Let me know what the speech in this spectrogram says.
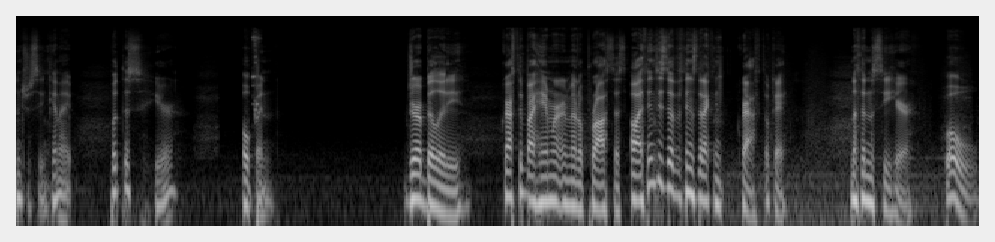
Interesting. Can I put this here? Open. Durability. Crafted by hammer and metal process. Oh, I think these are the things that I can craft. Okay. Nothing to see here. Whoa.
